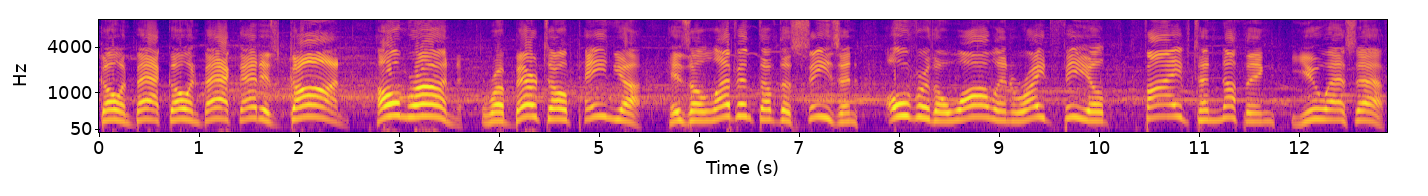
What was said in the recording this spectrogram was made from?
Going back, going back. That is gone. Home run. Roberto Pena, his 11th of the season, over the wall in right field. Five to nothing, USF.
